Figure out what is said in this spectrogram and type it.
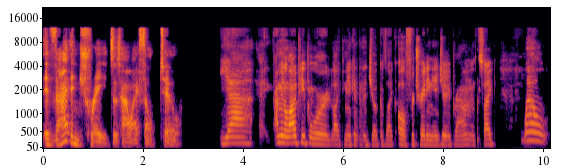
That in trades is how I felt too. Yeah, I mean, a lot of people were like making the joke of like, oh, for trading AJ Brown. It's like, well,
